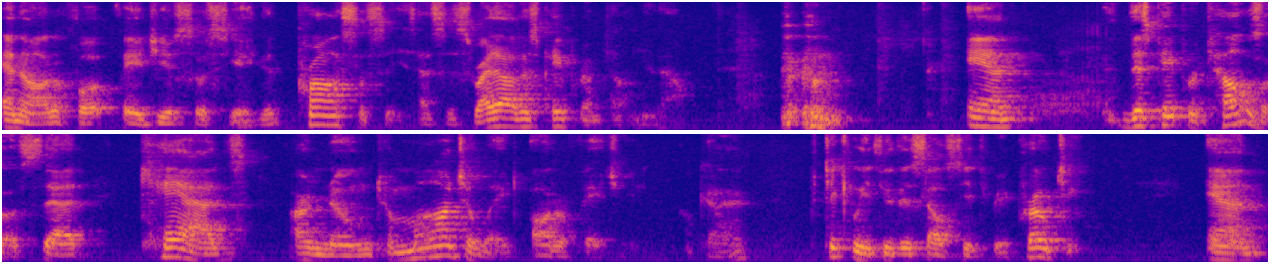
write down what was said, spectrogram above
and autophagy associated processes. That's just right out of this paper I'm telling you now. and this paper tells us that CADs are known to modulate autophagy, okay, particularly through this LC3 protein. And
